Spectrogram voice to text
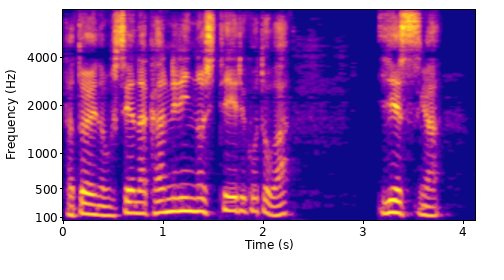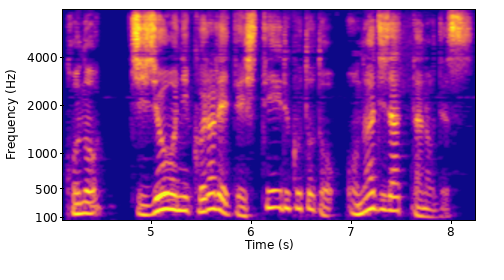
たとえの不正な管理人のしていることは、イエスがこの地上に来られてしていることと同じだったのです。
